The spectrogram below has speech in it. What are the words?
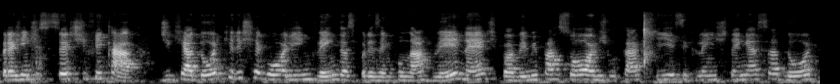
para a gente se certificar de que a dor que ele chegou ali em vendas, por exemplo, na V, né? Tipo, a V me passou, Ju, tá aqui, esse cliente tem essa dor.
